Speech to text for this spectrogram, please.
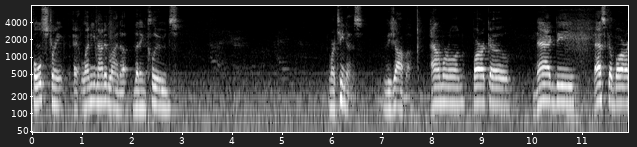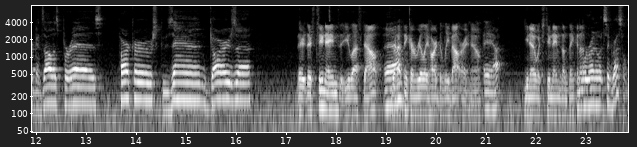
full strength Atlanta United lineup that includes Martinez, Villalba, Almiron, Barco, Nagbe, Escobar, Gonzalez Pirez, Parker, Guzan, Garza, There, there's two names that you left out that I think are really hard to leave out right now. Yeah. You know which two names I'm thinking of? Larentowicz and Gressel.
